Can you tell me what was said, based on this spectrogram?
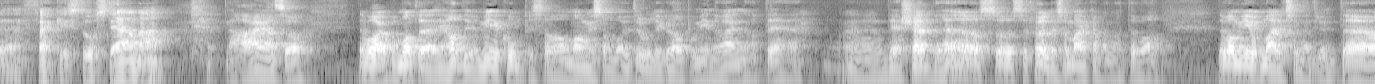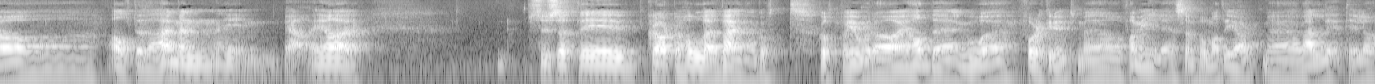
eh, fikk ei stor stjerne? Nei, altså Det var jo på en måte Jeg hadde jo mye kompiser og mange som var utrolig glad på mine vegne at det, uh, det skjedde. Og så selvfølgelig så merka man at det var, det var mye oppmerksomhet rundt det og alt det der. Men ja, jeg har syns at jeg klarte å holde beina godt, godt på jorda. Jeg hadde gode folk rundt meg og familie som på en måte hjalp meg veldig til å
